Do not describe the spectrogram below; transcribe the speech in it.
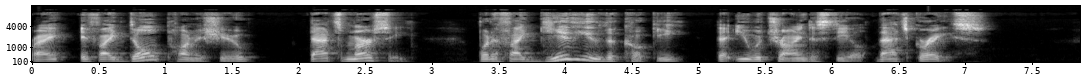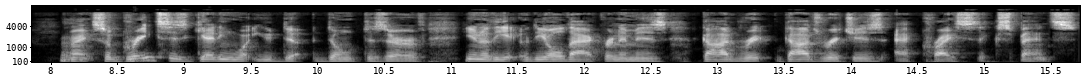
right? If I don't punish you, that's mercy. But if I give you the cookie that you were trying to steal, that's grace. Hmm. Right. So grace is getting what you d- don't deserve. You know, the, the old acronym is God, ri- God's riches at Christ's expense.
